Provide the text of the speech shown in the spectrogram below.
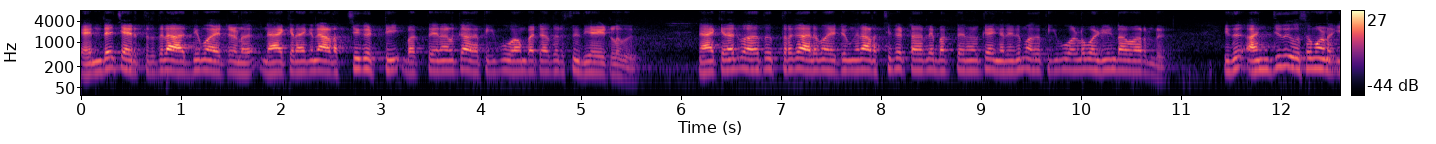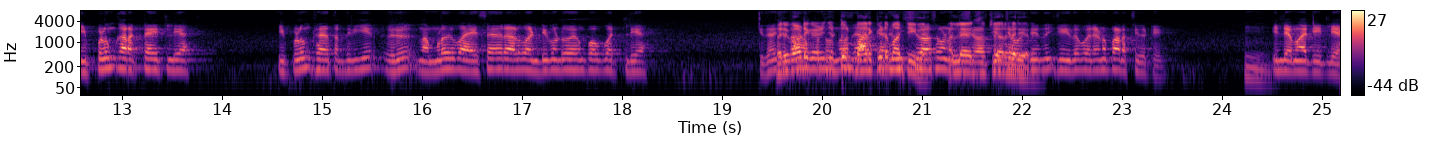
എന്റെ ചരിത്രത്തിൽ ആദ്യമായിട്ടാണ് നാക്കനാക്കിനെ അടച്ചു കെട്ടി ഭക്തജനങ്ങൾക്ക് അകത്തേക്ക് പോകാൻ പറ്റാത്തൊരു സ്ഥിതിയായിട്ടുള്ളത്. നാക്കനാൽ ഭാഗത്ത് ഇത്ര കാലമായിട്ടും ഇങ്ങനെ അടച്ചു കെട്ടാറില്ല? ഭക്തജനങ്ങൾക്ക് എങ്ങനെയും അകത്തേക്ക് പോകാനുള്ള വഴി ഉണ്ടാവാറുണ്ട്. ഇത് അഞ്ച് ദിവസമാണ്. ഇപ്പോഴും കറക്റ്റായിട്ടില്ല ഇപ്പോഴും ക്ഷേത്രത്തിലേക്ക് ഒരു നമ്മളൊരു വയസ്സായ ഒരാൾ വണ്ടി കൊണ്ടുപോകാൻ പോകാൻ പറ്റില്ല. പരിപാടി കഴിഞ്ഞിട്ടും ബാരിക്കേഡ് മാറ്റിയില്ല. ചെയ്ത പോലെയാണ് പടച്ചു കിട്ടിയത് ഇല്ല മാറ്റിയിട്ടില്ല.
